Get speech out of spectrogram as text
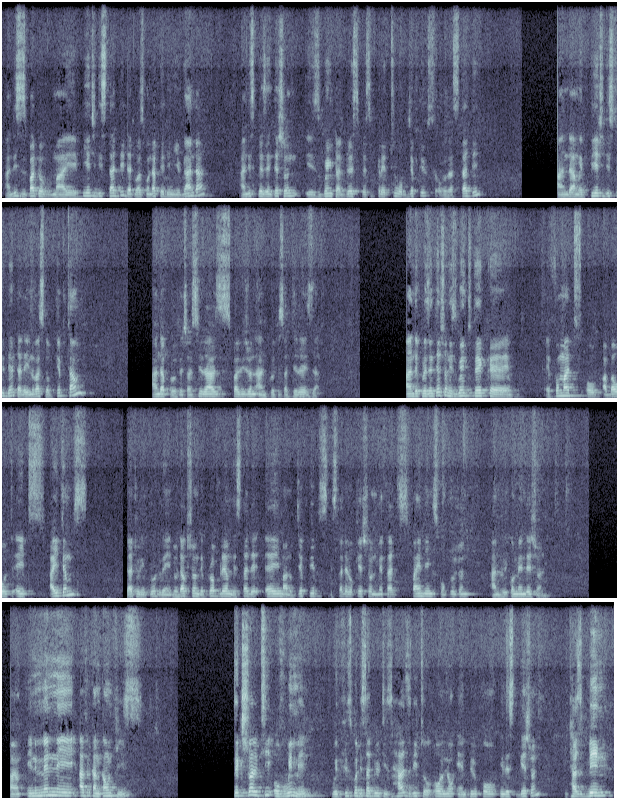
And this is part of my PhD study that was conducted in Uganda. And this presentation is going to address specifically two objectives of the study. And I'm a PhD student at the University of Cape Town under Professor Sira's supervision and Professor Teresa. And the presentation is going to take a, a format of about eight items that will include the introduction, the problem, the study aim and objectives, the study location, methods, findings, conclusion, and recommendation. Um, in many African countries, sexuality of women with physical disabilities has little or no empirical investigation. It has been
